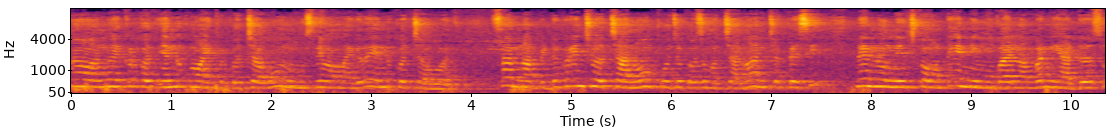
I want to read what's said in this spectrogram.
నువ్వు ఎక్కడికి ఎందుకు మా ఇక్కడికి వచ్చావు? నువ్వు ముస్లిం అమ్మాయి కదా ఎందుకు వచ్చావు? అని. సార్ నా బిడ్డ గురించి వచ్చాను పూజ కోసం వచ్చాను అని చెప్పేసి నేను నువ్వు నిల్చుకోమంటే నీ మొబైల్ నంబర్ నీ అడ్రస్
